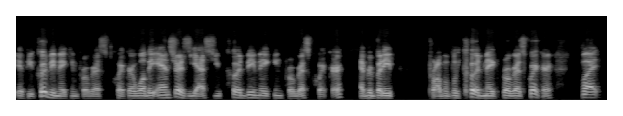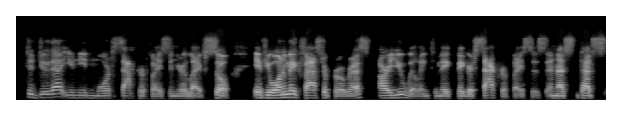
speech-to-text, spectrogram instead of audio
if you could be making progress quicker well the answer is yes you could be making progress quicker. Everybody probably could make progress quicker but to do that you need more sacrifice in your life. So if you want to make faster progress are you willing to make bigger sacrifices? And that's that's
